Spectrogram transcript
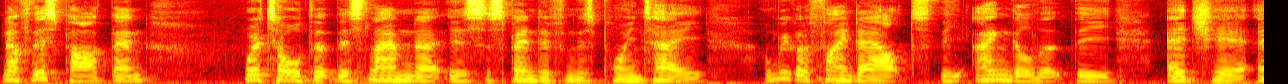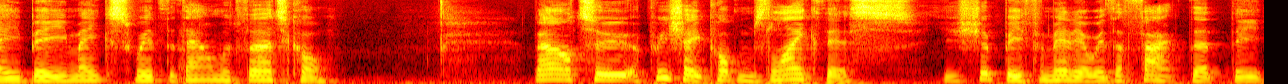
Now for this part then, we're told that this lamina is suspended from this point A and we've got to find out the angle that the edge here AB makes with the downward vertical. Now to appreciate problems like this you should be familiar with the fact that the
